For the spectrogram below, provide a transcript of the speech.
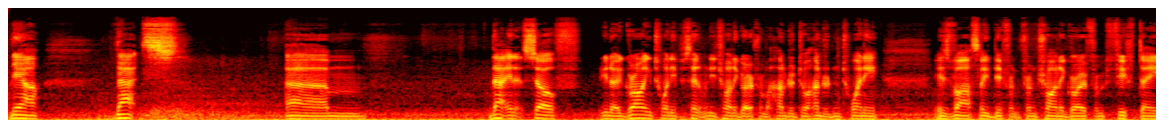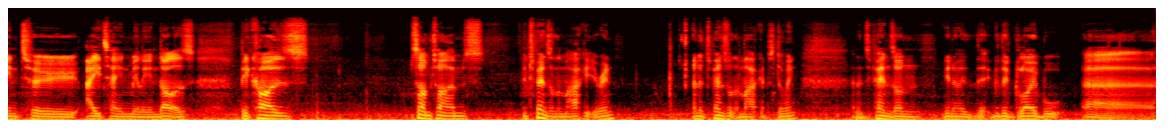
Now, that's um, that in itself, you know, growing 20% when you're trying to go from 100 to 120 is vastly different from trying to grow from 15 to 18 million dollars because sometimes it depends on the market you're in and it depends what the market's doing and it depends on you know the, the global uh,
